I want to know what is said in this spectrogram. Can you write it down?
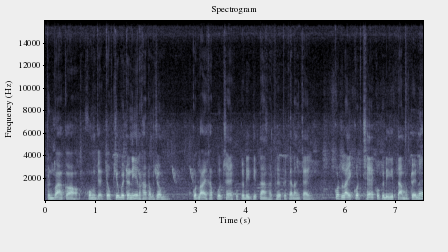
เป็นว่าก็คงจะจบคลิปไว้เท่านี้นะครับท่านผู้ชมกดไลค์ครับกดแชร์กดกระดิ่งติดตามครับเพื่อเป็นกำลังใจ กดไลค์กดแชร์กดกระดิ่งติดตามผมด้วยเนอ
